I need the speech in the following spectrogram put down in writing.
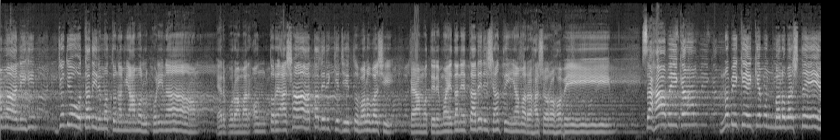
আমালিহিম যদিও তাদের মতন আমি আমল করি না। এরপর আমার অন্তরে আসা তাদেরকে যেহেতু ভালোবাসি, কেয়ামতের ময়দানে তাদের সাথেই আমার হাসর হবে। সাহাবাই কারাম, নবীকে কেমন ভালোবাসতেন?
